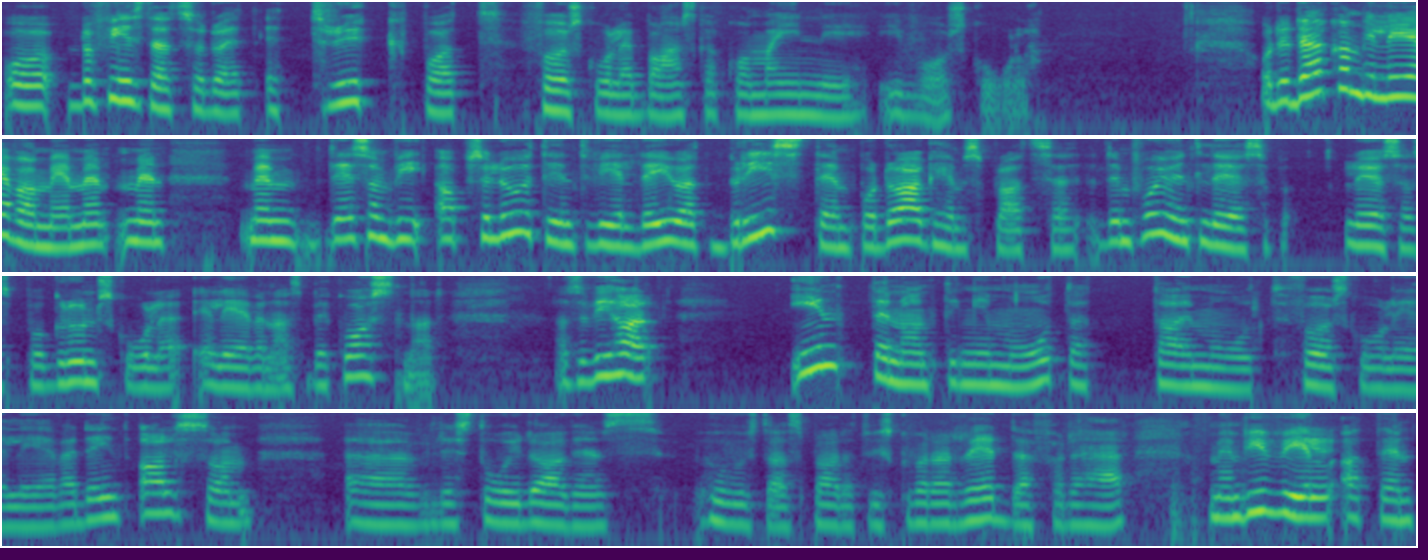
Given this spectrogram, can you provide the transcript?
och då finns det alltså då ett, ett tryck på att förskolebarn ska komma in i, i vår skola. Och det där kan vi leva med, men, men, men det som vi absolut inte vill det är ju att bristen på daghemsplatser, den får ju inte lösa, lösas på grundskoleelevernas bekostnad. Alltså vi har inte någonting emot att ta emot förskoleelever. Det är inte alls som Eh, det står i dagens huvudstadsblad att vi skulle vara rädda för det här. Men vi vill att en,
